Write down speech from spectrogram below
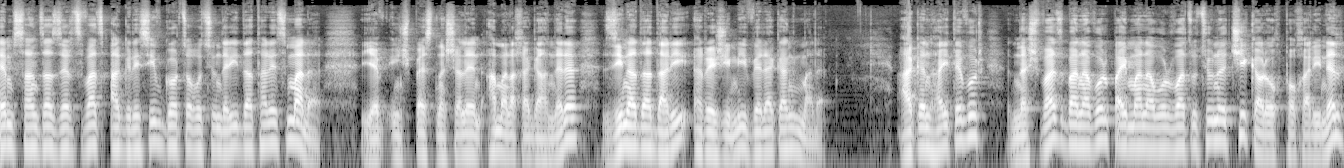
դեմ սանձազերծված ագրեսիվ գործողությունների դադարեցմանը եւ ինչպես նշել են համանախագահները, զինադադարի ռեժիմի վերականգնմանը։ Ակնհայտ է, որ նշված բանավոր պայմանավորվածությունը չի կարող փոխարինել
